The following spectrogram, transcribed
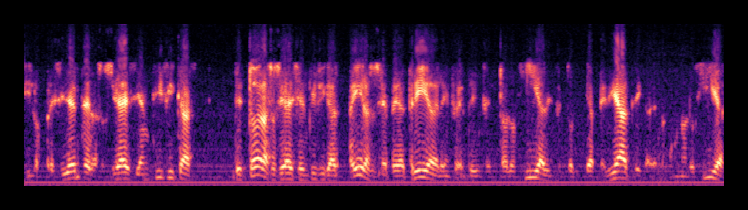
y los presidentes de las sociedades científicas, de todas las sociedades científicas del país, la Sociedad de Pediatría, de, la de Infectología, de Infectología Pediátrica, de Vacunología.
